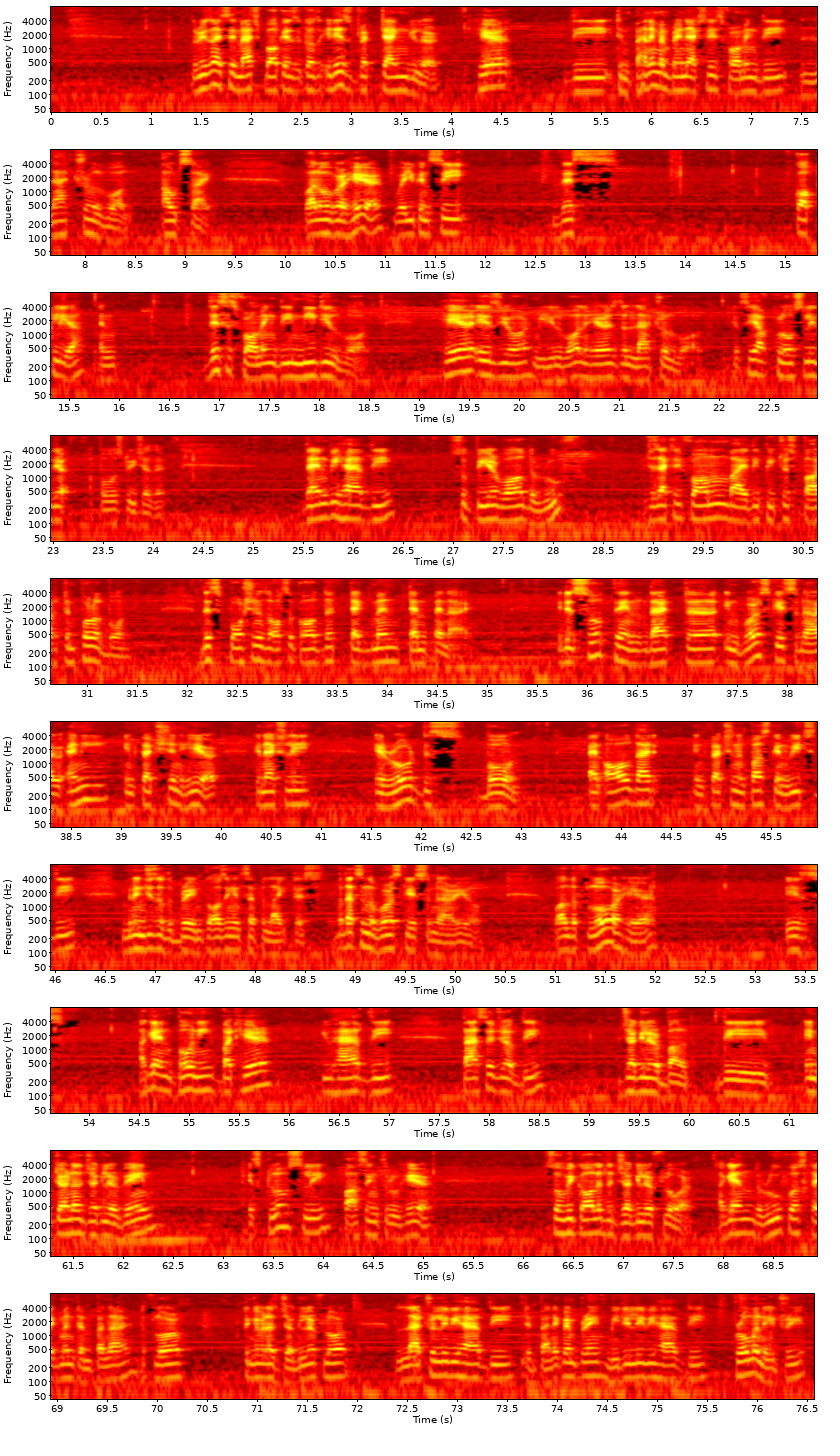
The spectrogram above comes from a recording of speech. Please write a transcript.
The reason I say matchbox is because it is rectangular. Here the tympanic membrane actually is forming the lateral wall outside while over here where you can see this cochlea and this is forming the medial wall. Here is your medial wall and here is the lateral wall. You can see how closely they're opposed to each other. Then we have the superior wall the roof which is actually formed by the petrous part of temporal bone. This portion is also called the tegmen tympani it is so thin that uh, in worst case scenario any infection here can actually erode this bone. And all that infection and pus can reach the meninges of the brain causing encephalitis but that's in the worst case scenario while the floor here is again bony but here you have the passage of the jugular bulb the internal jugular vein is closely passing through here so we call it the jugular floor. Again, the roof was tegmen tympani. The floor, think of it as jugular floor. Laterally we have the tympanic membrane. Medially we have the promontory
